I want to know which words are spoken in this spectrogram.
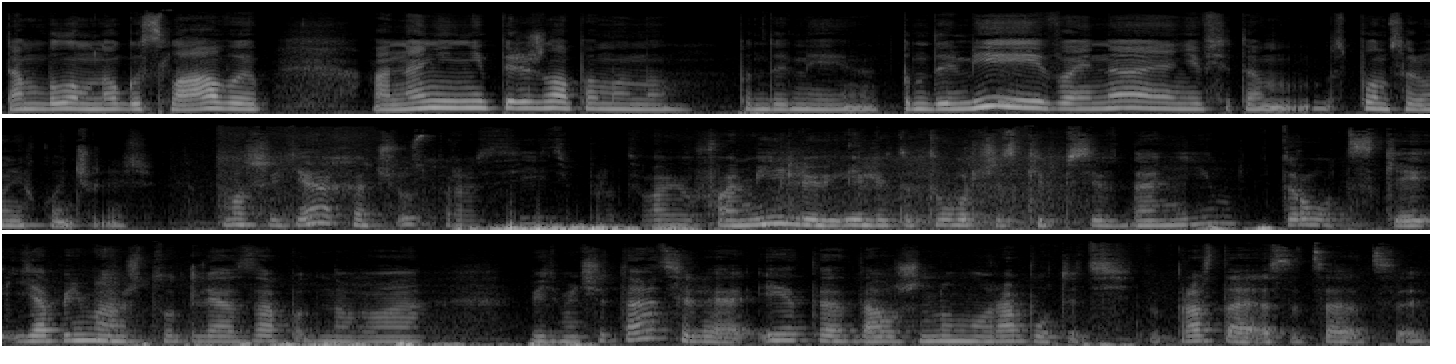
там было много славы. Она не, не пережила, по-моему, пандемию. Пандемия, война, они все там, спонсоры у них кончились. Маша, я хочу спросить про твою фамилию или это творческий псевдоним Троцкий. Я понимаю, что для западного видимо, читателя, и это должно работать. Простая ассоциация.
